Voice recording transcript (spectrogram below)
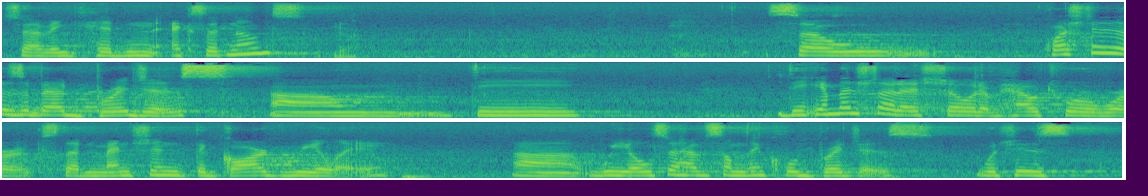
So having hidden exit nodes. Yeah. So question is about bridges. Um, the, the image that I showed of how Tor works that mentioned the guard relay, uh, we also have something called bridges, which is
